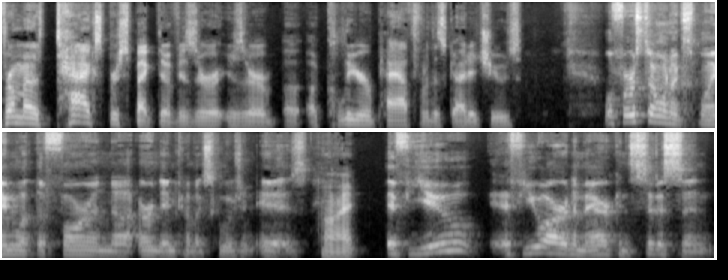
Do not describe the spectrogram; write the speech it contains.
from a tax perspective is there is there a, a clear path for this guy to choose? Well, first, I want to explain what the foreign uh, earned income exclusion is. All right. If you if you are an american citizen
